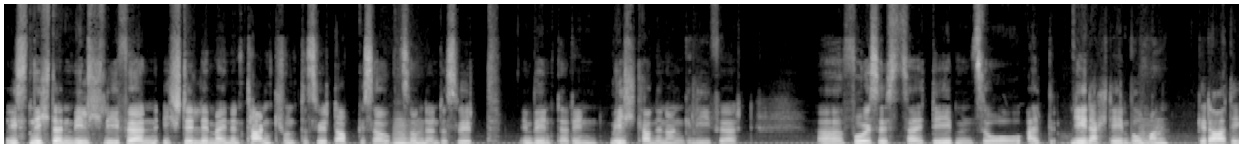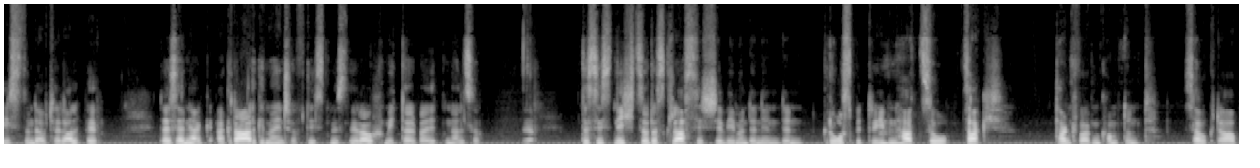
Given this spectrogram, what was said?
ist nicht ein Milchliefern, ich stelle meinen Tank und das wird abgesaugt, Mhm. sondern das wird im Winter in Milchkannen angeliefert. Äh, Vorsässzeit ebenso, halt, je nachdem, wo Mhm. man gerade ist. Und auf der Alpe, da es eine Ag- Agrargemeinschaft ist, müssen wir auch mitarbeiten. Also Ja. das ist nicht so das Klassische, wie man dann in den Großbetrieben Mhm. hat, so zack, Tankwagen kommt und saugt ab.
